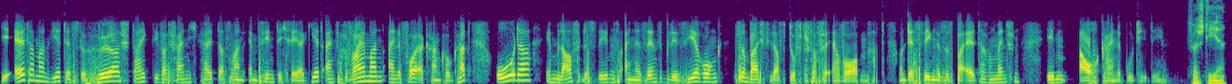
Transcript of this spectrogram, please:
je älter man wird, desto höher steigt die Wahrscheinlichkeit, dass man empfindlich reagiert, einfach weil man eine Vorerkrankung hat oder im Laufe des Lebens eine Sensibilisierung zum Beispiel auf Duftstoffe erworben hat. Und deswegen ist es bei älteren Menschen eben auch keine gute Idee. Verstehe.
